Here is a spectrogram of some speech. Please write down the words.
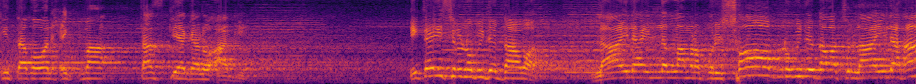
কিতাব তাজকিয়া গেল আগে। এটাই ছিল নবীদের দাওয়াত। লা ইলাহা ইল্লাল্লাহ, আমরা পড়ি, সব নবীদের দাওয়াত ছিল লা ইলাহা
